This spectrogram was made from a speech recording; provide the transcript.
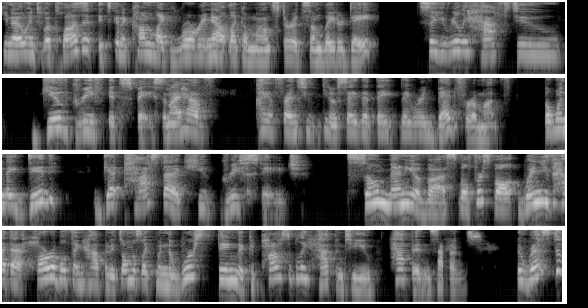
you know, into a closet, it's going to come like roaring out like a monster at some later date. So you really have to give grief its space. And I have I have friends who, you know, say that they they were in bed for a month. But when they did get past that acute grief stage, so many of us, well, first of all, when you've had that horrible thing happen, it's almost like when the worst thing that could possibly happen to you happens. Happens. The rest of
